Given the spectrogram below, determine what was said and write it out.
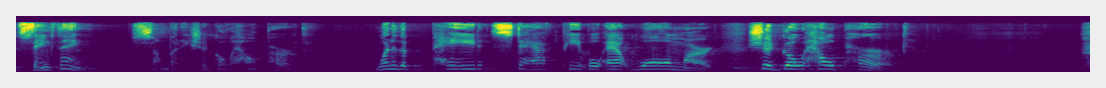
same thing. Somebody should go help her. One of the paid staff people at Walmart should go help her.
